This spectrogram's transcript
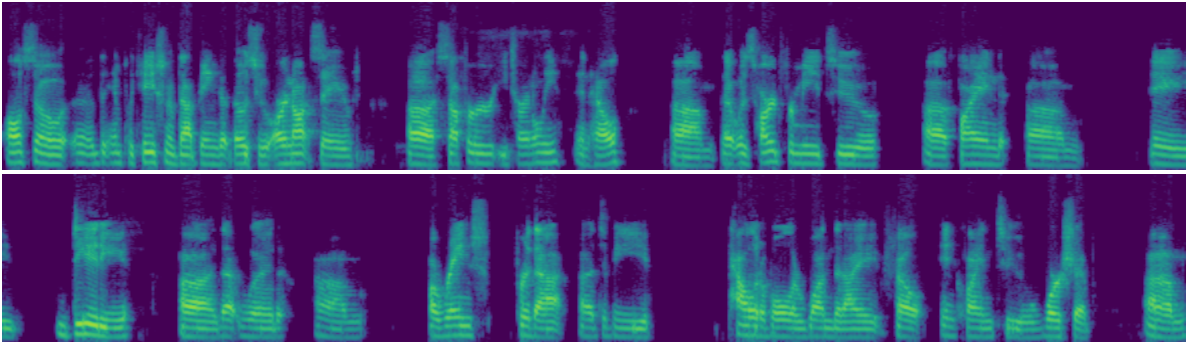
also, uh, the implication of that being that those who are not saved uh, suffer eternally in hell. Um, that was hard for me to uh, find um, a deity uh, that would um, arrange for that uh, to be palatable or one that I felt inclined to worship. Um,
